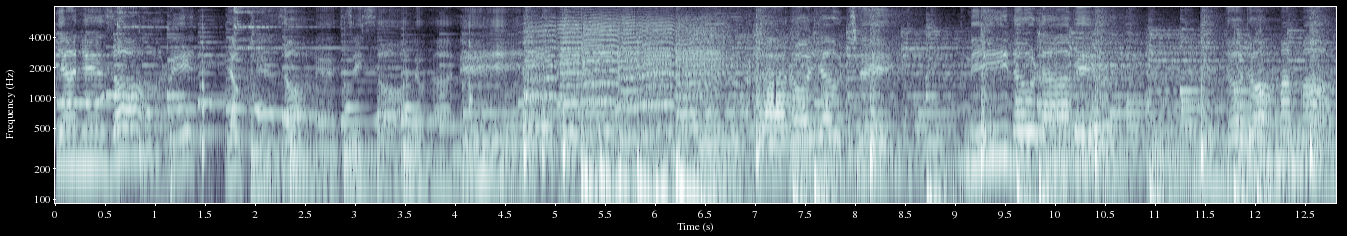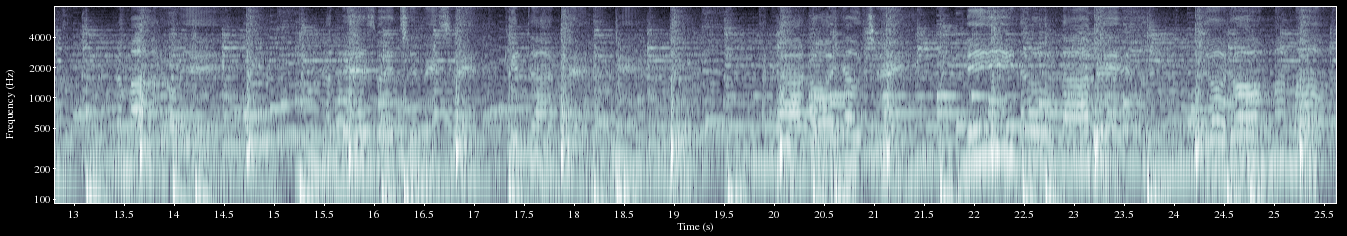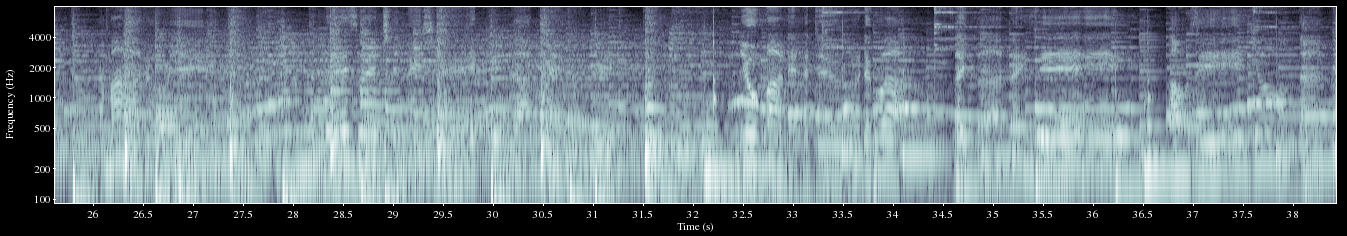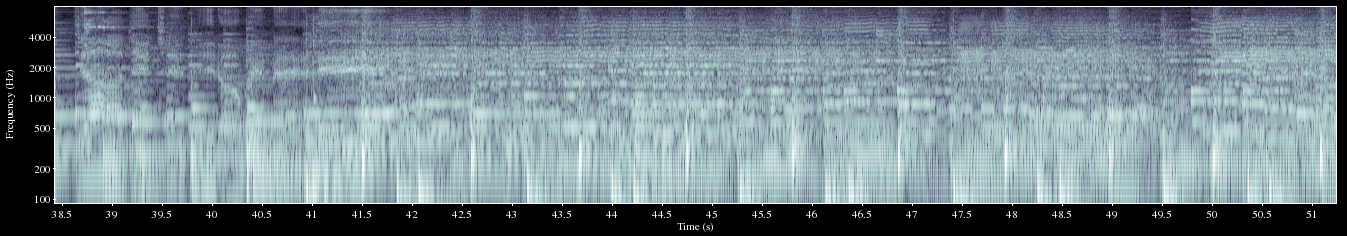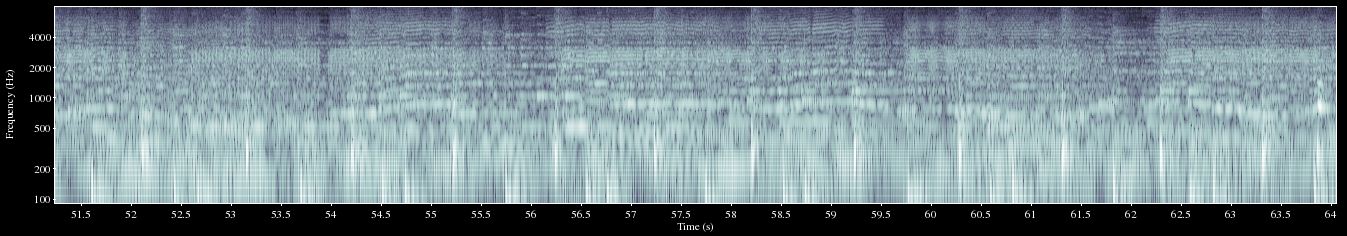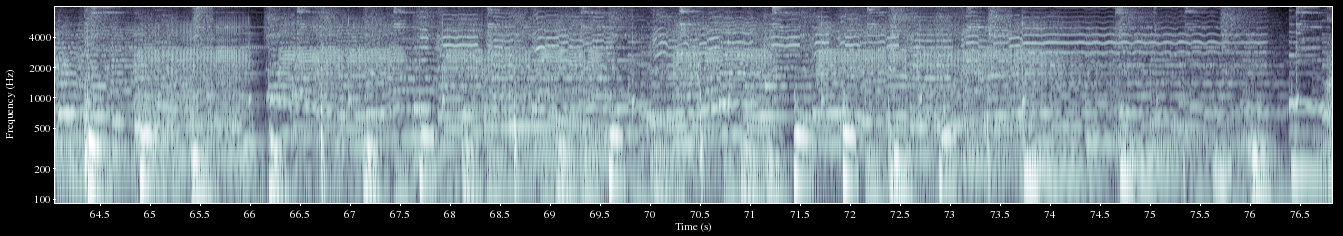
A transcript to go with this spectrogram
ပြန်ကျင်စောတွေရောက်ကျင်စောနဲ့စိတ်စောလို့လာနေအခါတော့ရောက်ချိန်နီးလို့လာပဲ တော်တော်မမနမတို့ရဲ့အသေးဆွဲချင်မေးဆွဲခိတာခွဲလို့နေအခါတော့ရောက်ချိန်နီးလို့လာပဲတော်တော်မမနမတို့ရဲ့အသေးဆွဲချင်မေးဆွဲခိတာခွဲလို့နေမြို့မနဲ့အတူတကွလိုက်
